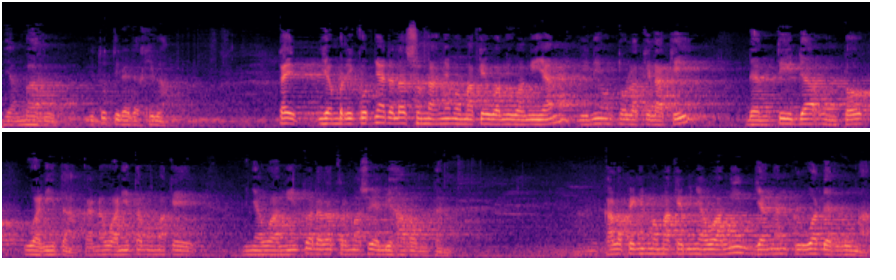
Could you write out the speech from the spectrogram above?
yang baru itu tidak ada khilaf. Taib. Yang berikutnya adalah sunnahnya memakai wangi-wangian. Ini untuk laki-laki dan tidak untuk wanita karena wanita memakai minyak wangi itu adalah termasuk yang diharamkan. Kalau pengen memakai minyak wangi jangan keluar dari rumah.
